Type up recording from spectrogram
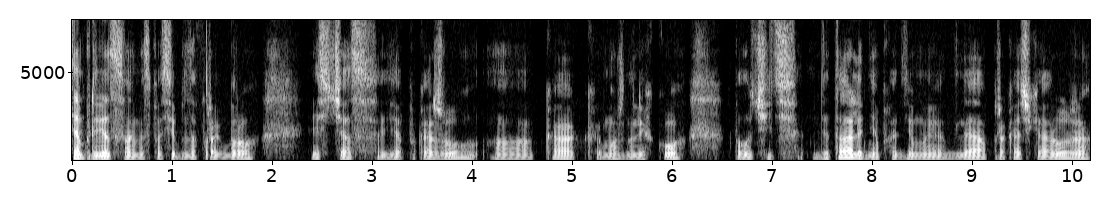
Всем привет, с вами спасибо за фраг, бро. И сейчас я покажу, а, как можно легко получить детали, необходимые для прокачки оружия.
